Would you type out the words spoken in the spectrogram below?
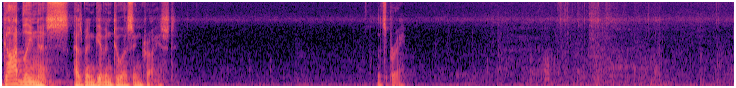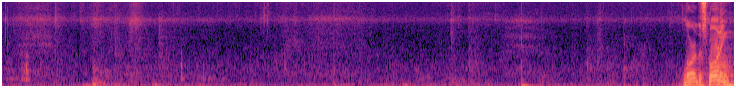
godliness has been given to us in Christ. Let's pray. Lord, this morning,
